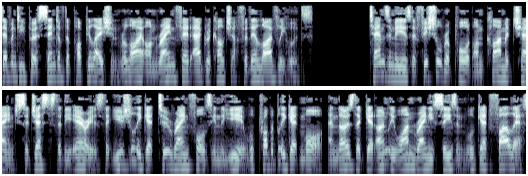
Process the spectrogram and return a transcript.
70% of the population rely on rain-fed agriculture for their livelihoods. Tanzania's official report on climate change suggests that the areas that usually get two rainfalls in the year will probably get more, and those that get only one rainy season will get far less.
